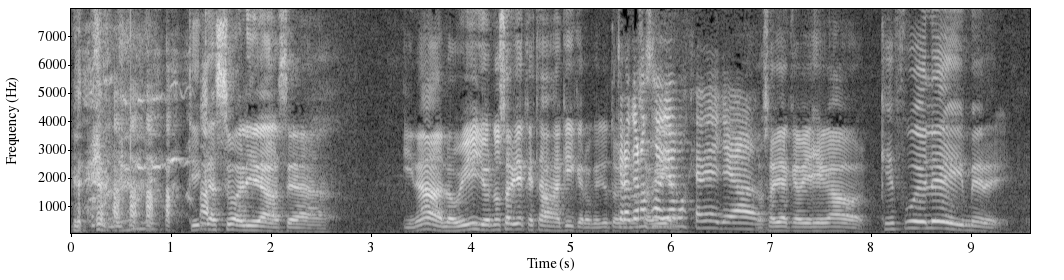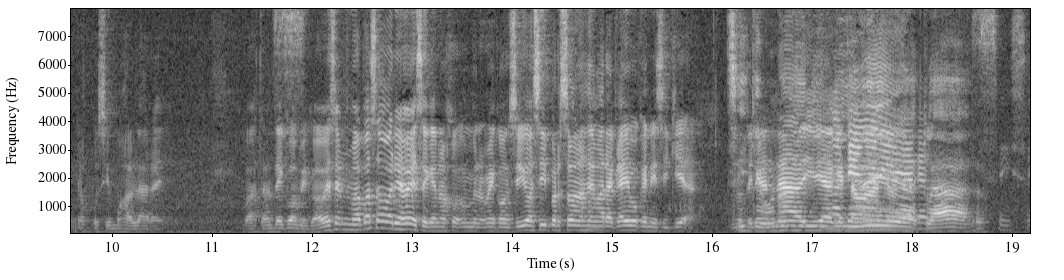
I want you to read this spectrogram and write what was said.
Qué casualidad, o sea. Y nada, lo vi, yo no sabía que estabas aquí, creo que yo Creo que no, sabíamos que había llegado. No sabía que había llegado. ¿Qué fue Leimer? Y nos pusimos a hablar ahí. Bastante cómico. A veces me ha pasado varias veces que me consigo así personas de Maracaibo que ni siquiera no tenían nadie idea que estaban Claro. Sí, sí.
